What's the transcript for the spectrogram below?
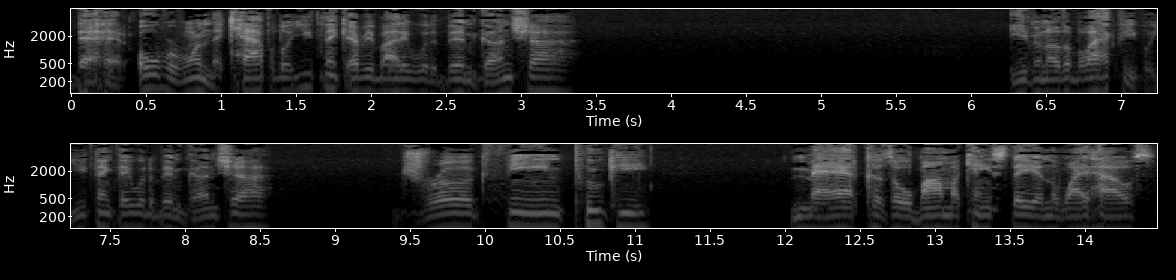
that had overrun the Capitol, you think everybody would have been gun shy? Even other black people, you think they would have been gun shy? Drug fiend Pookie, mad because Obama can't stay in the White House?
